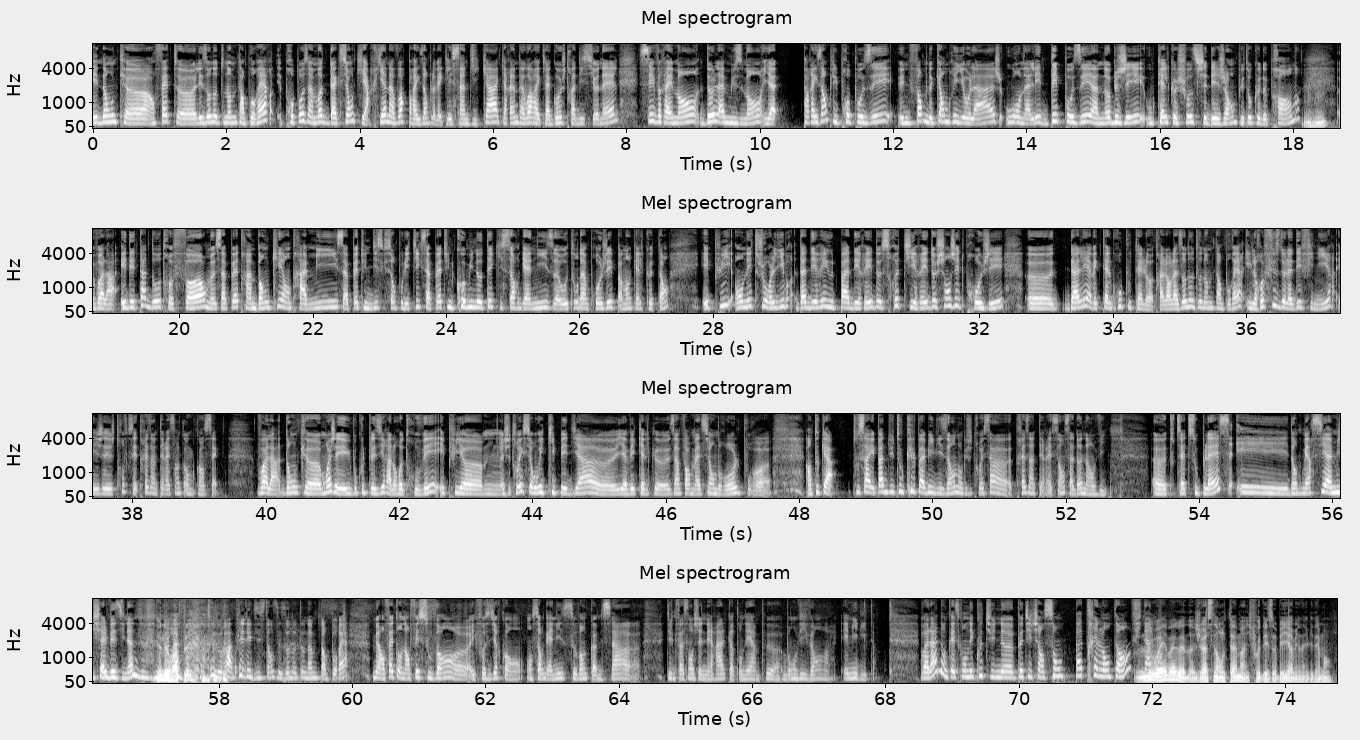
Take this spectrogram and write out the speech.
Et donc, euh, en fait, euh, les zones autonomes temporaires proposent un mode d'action qui a rien à voir, par exemple, avec les syndicats, qui a rien à voir avec la gauche traditionnelle. C'est vraiment de l'amusement. Il y a par exemple, il proposait une forme de cambriolage où on allait déposer un objet ou quelque chose chez des gens plutôt que de prendre. Mhm. Voilà. Et des tas d'autres formes. Ça peut être un banquet entre amis, ça peut être une discussion politique, ça peut être une communauté qui s'organise autour d'un projet pendant quelque temps. Et puis, on est toujours libre d'adhérer ou de pas adhérer, de se retirer, de changer de projet, euh, d'aller avec tel groupe ou tel autre. Alors, la zone autonome temporaire, il refuse de la définir et je trouve que c'est très intéressant comme concept. Voilà, donc euh, moi j'ai eu beaucoup de plaisir à le retrouver et puis euh, j'ai trouvé que sur Wikipédia euh, il y avait quelques informations drôles pour, en tout cas tout ça est pas du tout culpabilisant donc j'ai trouvé ça très intéressant, ça donne envie. toute cette souplesse. Et donc, merci à Michel Vézina de, nous, rappeler, de nous rappeler l'existence des zones autonomes temporaires. Mais en fait, on en fait souvent. il faut se dire qu'on s'organise souvent comme ça, d'une façon générale, quand on est un peu bon vivant et militant. Voilà, donc est-ce qu'on écoute une petite chanson pas très longtemps finalement? Oui, ouais, ouais, je vais rester dans le thème, hein. il faut désobéir bien évidemment.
